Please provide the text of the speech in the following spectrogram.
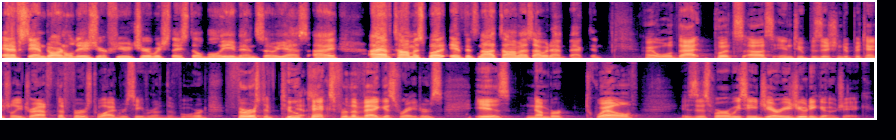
And if Sam Darnold is your future, which they still believe in, so yes, I I have Thomas, but if it's not Thomas, I would have Becton. All right, well, that puts us into position to potentially draft the first wide receiver of the board. First of two yes. picks for the Vegas Raiders is number 12. Is this where we see Jerry Jeudy go, Jake?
